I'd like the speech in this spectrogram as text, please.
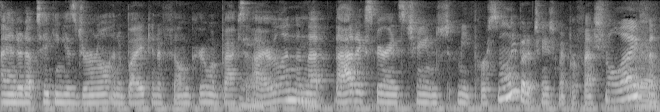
I ended up taking his journal and a bike and a film crew went back to Ireland and that that experience changed me personally but it changed my professional life Yeah. and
